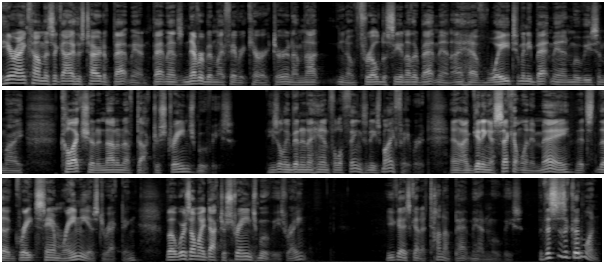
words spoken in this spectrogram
here. I come as a guy who's tired of Batman. Batman's never been my favorite character, and I'm not, you know, thrilled to see another Batman. I have way too many Batman movies in my collection, and not enough Doctor Strange movies. He's only been in a handful of things, and he's my favorite. And I'm getting a second one in May. That's the great Sam Raimi is directing. But where's all my Doctor Strange movies, right? You guys got a ton of Batman movies, but this is a good one.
